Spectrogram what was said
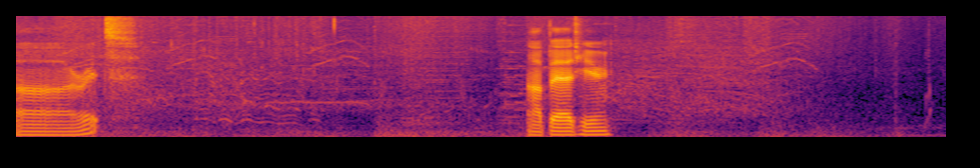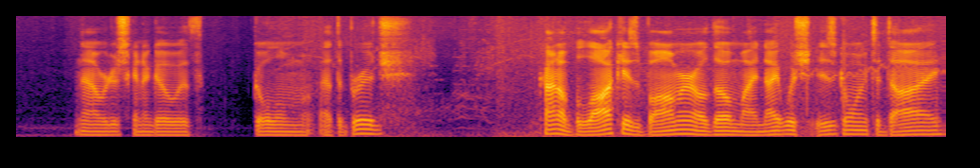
Alright. Not bad here. Now we're just going to go with Golem at the bridge. Kind of block his bomber, although my Night Witch is going to die.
